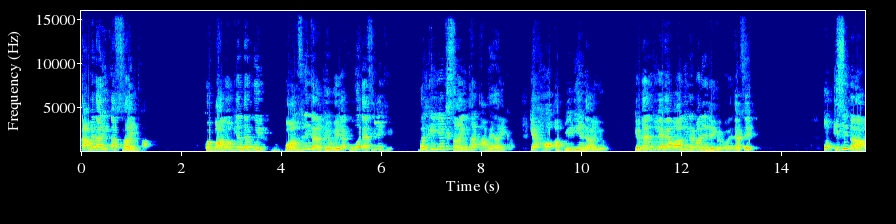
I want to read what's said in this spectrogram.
تابے داری کا سائن تھا۔ کوئی بالوں کے اندر کوئی بامس نہیں کر رکھے ہوئے یا قوت ایسی نہیں تھی، بلکہ یہ ایک سائن تھا تابے داری کا کہ ہاؤ ابیڈینٹ آر یو کہ میں نے تجھے کہا بال نہیں کٹوانے نہیں کٹوانے دیٹس اٹ تو اسی طرح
